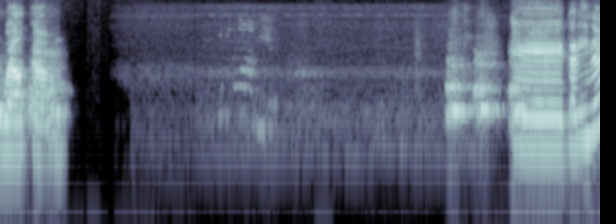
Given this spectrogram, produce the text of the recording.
Welcome. Eh, Karina?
